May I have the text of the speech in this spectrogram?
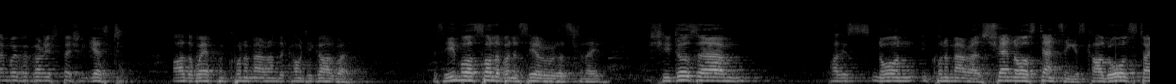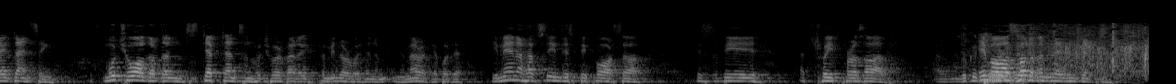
time we have a very special guest all the way from Connemara in the County Galway. Miss Emma Sullivan is here with us tonight. She does um, what is known in Connemara as Sean-Nós dancing. It's called old style dancing. It's much older than step dancing, which we're very familiar with in, in America, but uh, you may not have seen this before, so this will be a treat for us all. Emma forward to it. Sullivan, ladies and gentlemen.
